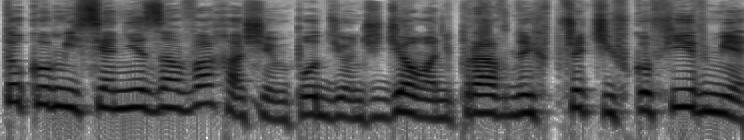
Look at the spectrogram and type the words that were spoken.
to komisja nie zawaha się podjąć działań prawnych przeciwko firmie.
